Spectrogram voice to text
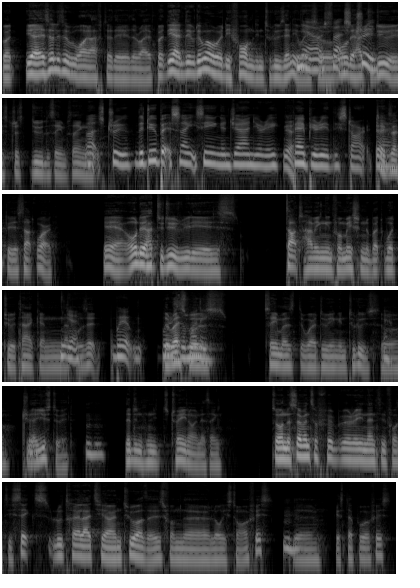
But yeah, it's a little while after they, they arrive. But yeah, they, they were already formed in Toulouse anyway, Yeah, so all they had to do is just do the same thing. That's true. They do a bit of sightseeing in January, Yeah. February. They start. yeah, uh, exactly. They start work. Yeah, all they had to do really is start having information about what to attack, and that was it. Where, The rest the was same as they were doing in Toulouse, so they're used to it. hmm They didn't need to train or anything. So on the 7th of February 1946, Loutrel, Atia, and two others from the Lauriston office, Mhm. the Gestapo office,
